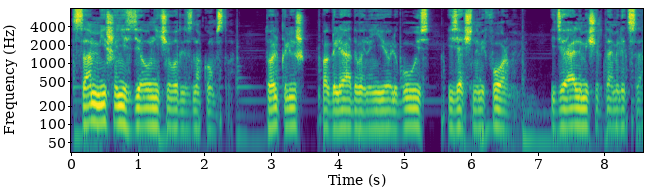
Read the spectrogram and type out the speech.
Сам Миша не сделал ничего для знакомства, только лишь поглядывая на нее, любуясь изящными формами, идеальными чертами лица.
